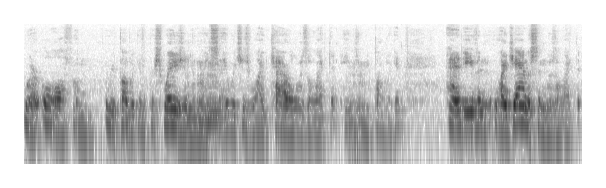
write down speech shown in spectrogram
were all from the Republican persuasion, you might mm-hmm. say, which is why Carroll was elected. He was a mm-hmm. Republican. And even why Jamieson was elected.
